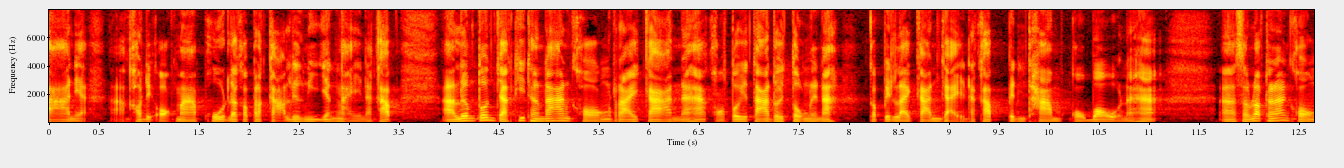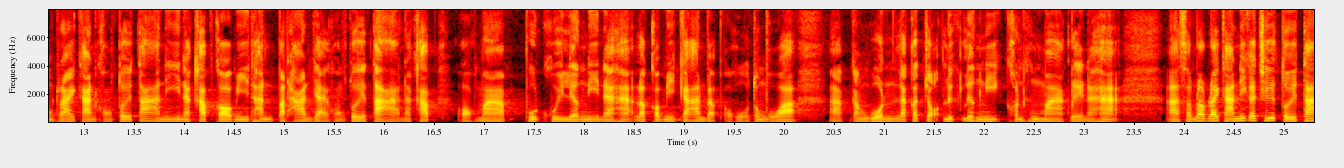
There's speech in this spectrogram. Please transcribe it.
ต้าเนี่ยเขาได้ออกมาพูดแล้วก็ประกาศเรื่องนี้ยังไงนะครับเริ่มต้นจากที่ทางด้านของรายการนะฮะของโตโยต้าโดยตรงเลยนะ ก็เป็นรายการใหญ่นะครับ เป็น Time Global นะฮะ สำหรับทางด้านของรายการของโตโยต้านี้นะครับก็มีท่านประธานใหญ่ของโตโยต้านะครับออกมาพูดคุยเรื่องนี้นะฮะแล้วก็มีการแบบโอ้โหต้องบอกว่ากังวลและก็เจาะลึกเรื่องนี้ค่อนข้างมากเลยนะฮะสำหรับรายการนี้ก็ชื่อ Toyota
